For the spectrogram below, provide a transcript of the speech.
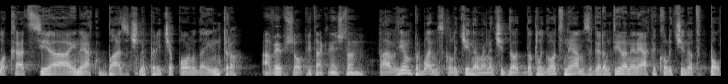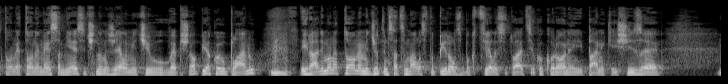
lokacija i nekako bazična priča, ponuda, intro. A web shop i tak nešto, Pa imam problem s količinama, znači do, dokle god nemam zagarantirane nekakve količine od pol tone, tone mesa mjesečno, ne želim ići u web shop, iako je u planu i radimo na tome, međutim sad sam malo stopirao zbog cijele situacije oko korone i panike i šize, E,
